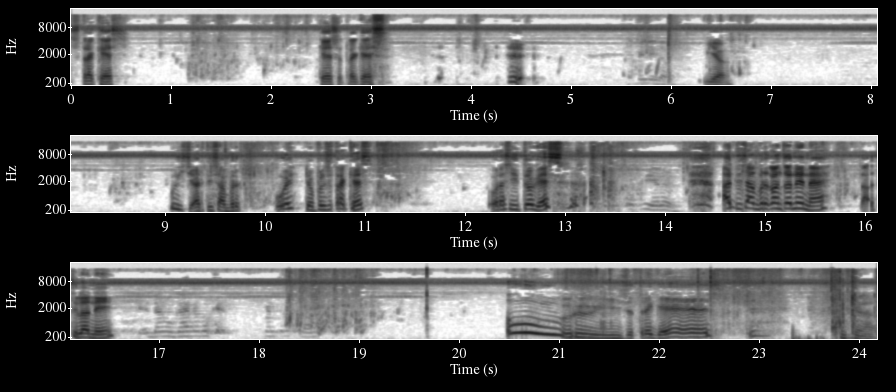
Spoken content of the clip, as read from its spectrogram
Strike guys. Guys, strike guys. Iya. Wih, si artis sabar. Wih, double strike, guys. Ora situ, guys. artis sabar koncone nah. Tak dolane. Uh, strike, guys.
